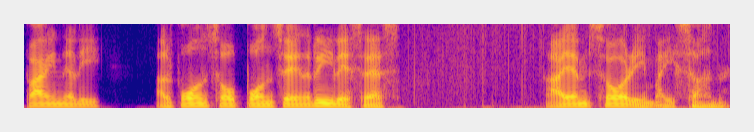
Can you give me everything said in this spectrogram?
Finally, Alfonso Ponce Enrile says, I am sorry, my son.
